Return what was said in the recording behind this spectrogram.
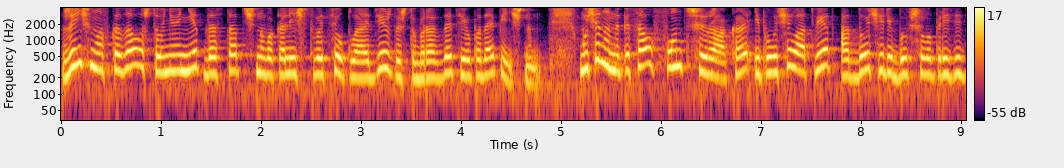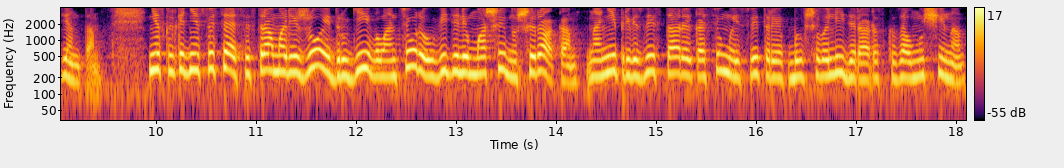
Женщина сказала, что у нее нет достаточного количества теплой одежды, чтобы раздать ее подопечным. Мужчина написал фонд Ширака и получил ответ от дочери бывшего президента. Несколько дней спустя сестра Мари Жо и другие волонтеры увидели машину машину Ширака. На ней привезли старые костюмы и свитеры бывшего лидера, рассказал мужчина.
